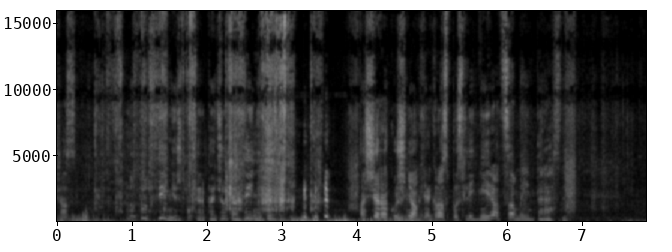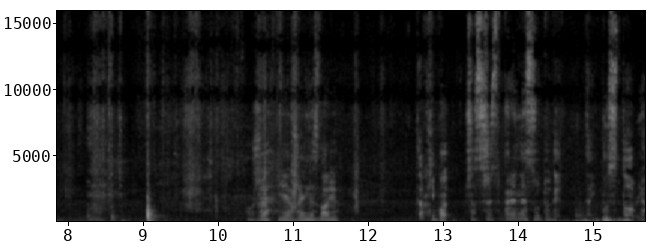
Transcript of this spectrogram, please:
Щас. Ну тут фініш, по кирпичу то фініш. А ще ракушняк, якраз останній ряд самий інтересний. Вже, я вже не знаю. Та хіба зараз щось перенесу туди та й поставлю.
